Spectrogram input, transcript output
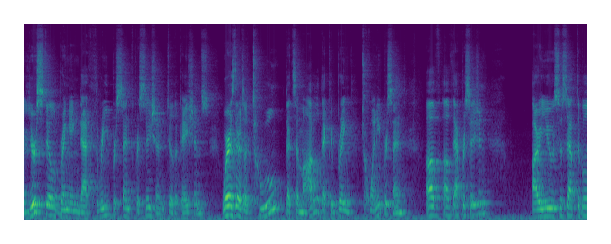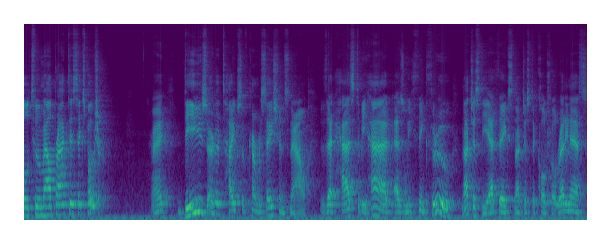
you're still bringing that 3% precision to the patients, whereas there's a tool that's a model that could bring 20%, of, of that precision, are you susceptible to malpractice exposure? Right? These are the types of conversations now that has to be had as we think through not just the ethics, not just the cultural readiness,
